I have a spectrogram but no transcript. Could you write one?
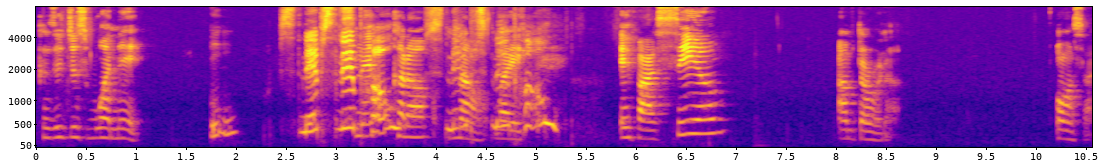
because it just wasn't it. Ooh. Snip, snip, Snip, ho. cut off. Snip, No, snip, like- ho. If I see him, I'm throwing up on site.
